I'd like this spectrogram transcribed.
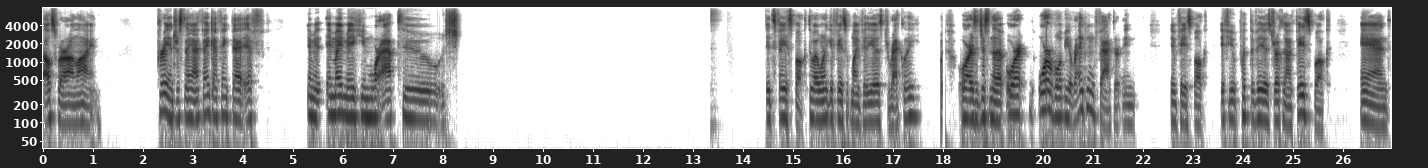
elsewhere online. Pretty interesting, I think. I think that if, I mean, it might make you more apt to. It's Facebook. Do I want to give Facebook my videos directly? or is it just another or or will it be a ranking factor in in Facebook if you put the videos directly on Facebook and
